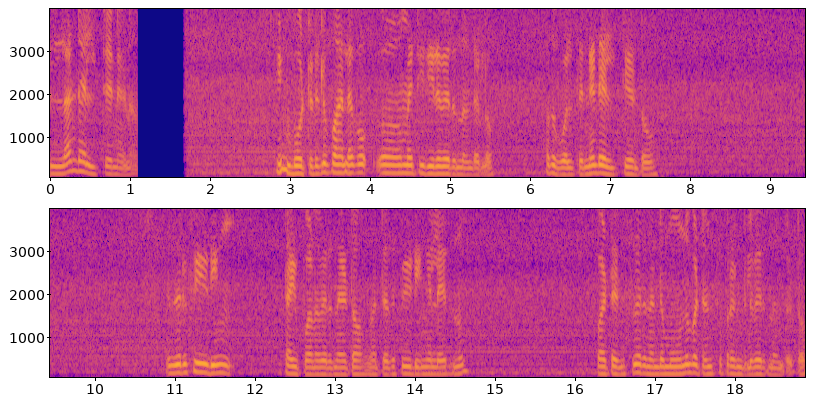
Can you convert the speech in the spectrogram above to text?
എല്ലാം ഡെൽറ്റ് തന്നെയാണ് ഇമ്പോർട്ടഡിൽ പല മെറ്റീരിയൽ വരുന്നുണ്ടല്ലോ. അതുപോലെ തന്നെ ഡെൽറ്റ ഉണ്ടോ? ഇതൊരു ഫീഡിങ് ടൈപ്പാണ് വരുന്നത് കേട്ടോ. മറ്റേത് ഫീഡിങ് അല്ലായിരുന്നു. ബട്ടൺസ് വരുന്നുണ്ട്. മൂന്ന് ബട്ടൺസ് ഫ്രണ്ടിൽ വരുന്നുണ്ട് കേട്ടോ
